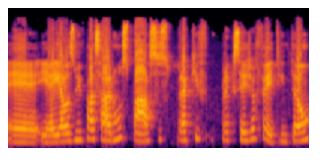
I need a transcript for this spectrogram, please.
É, e aí elas me passaram os passos para que, para que seja feito. Então,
